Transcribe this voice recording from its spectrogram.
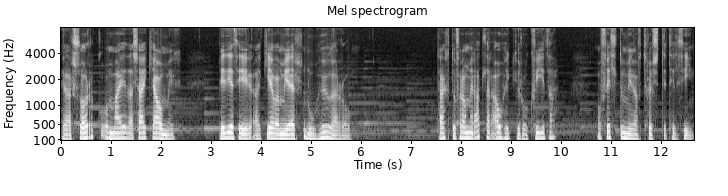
Þegar sorg og mæð að sækja á mig, byrð ég þig að gefa mér nú hugaró. Taktu frá mér allar áhyggjur og kvíða og fylltu mig af trösti til þín.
